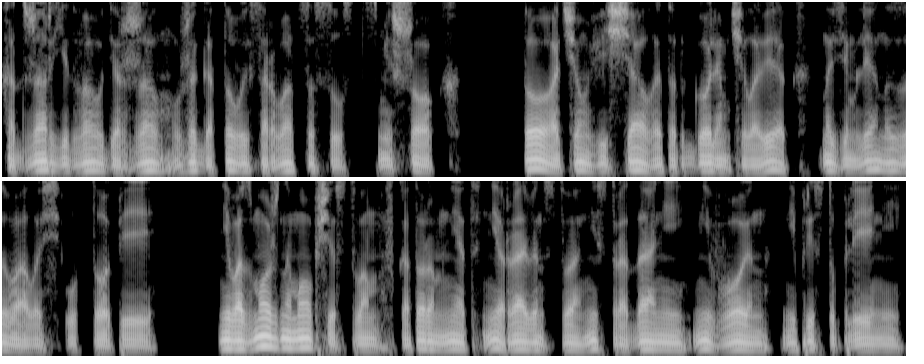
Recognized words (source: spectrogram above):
Хаджар едва удержал уже готовый сорваться с уст смешок. То, о чем вещал этот голем-человек, на земле называлось утопией. Невозможным обществом, в котором нет ни равенства, ни страданий, ни войн, ни преступлений.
